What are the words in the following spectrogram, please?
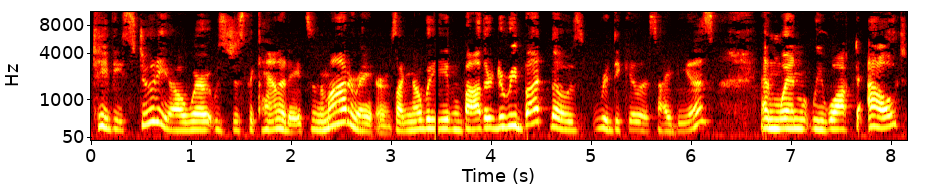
TV studio where it was just the candidates and the moderators. Like nobody even bothered to rebut those ridiculous ideas. And when we walked out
